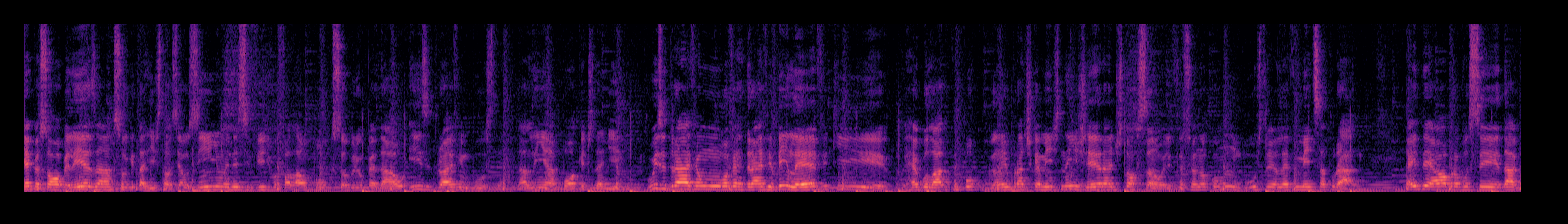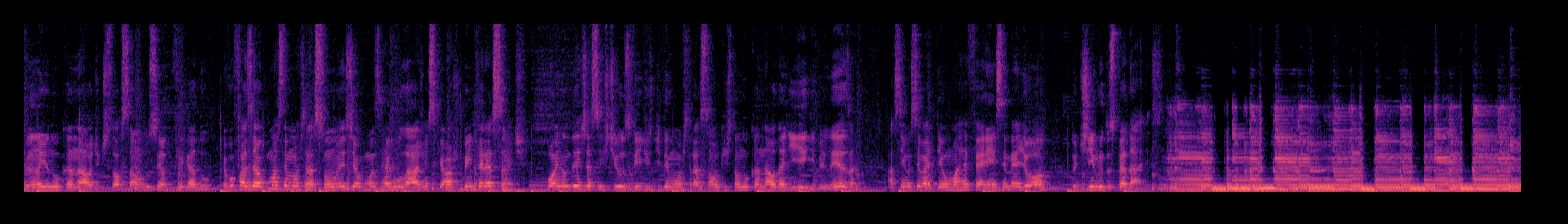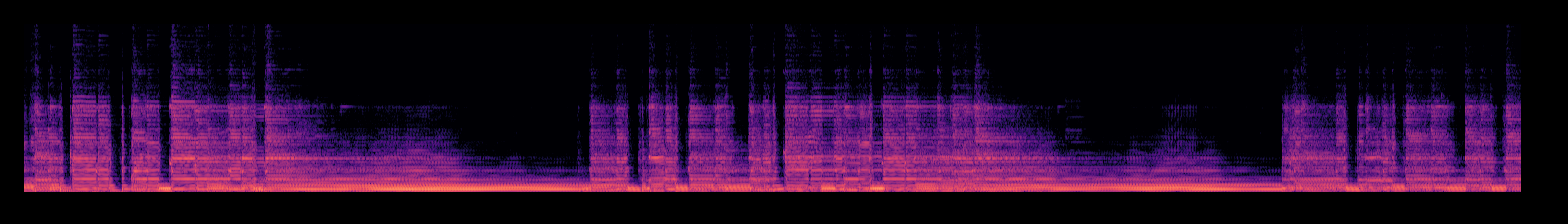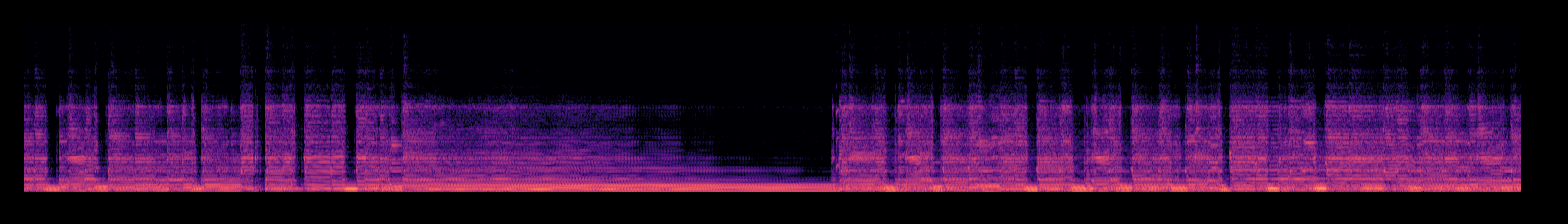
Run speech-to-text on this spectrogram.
E aí pessoal, beleza? Sou o guitarrista Ozelzinho e nesse vídeo vou falar um pouco sobre o pedal Easy Driving Booster, da linha Pocket da NIG. O Easy Drive é um overdrive bem leve que, regulado com pouco ganho, praticamente nem gera distorção. Ele funciona como um booster levemente saturado é ideal para você dar ganho no canal de distorção do seu amplificador. Eu vou fazer algumas demonstrações de algumas regulagens que eu acho bem interessante. Pô, não deixe de assistir os vídeos de demonstração que estão no canal da NIG, beleza? Assim você vai ter uma referência melhor do timbre dos pedais. Thank you.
